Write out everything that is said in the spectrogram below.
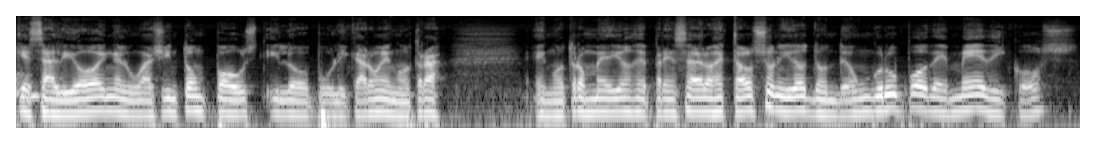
que salió en el Washington Post y lo publicaron en otras en otros medios de prensa de los Estados Unidos, donde un grupo de médicos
